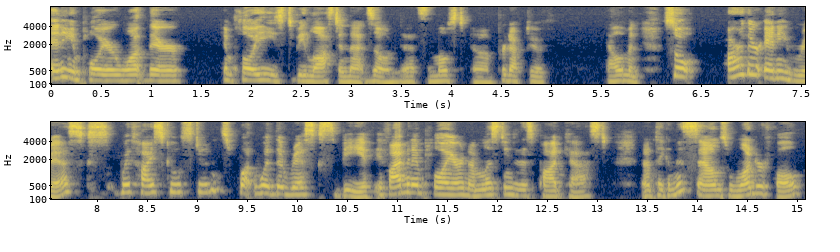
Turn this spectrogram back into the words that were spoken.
any employer want their employees to be lost in that zone? That's the most uh, productive element. So are there any risks with high school students? What would the risks be? If, if I'm an employer and I'm listening to this podcast and I'm thinking, this sounds wonderful,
